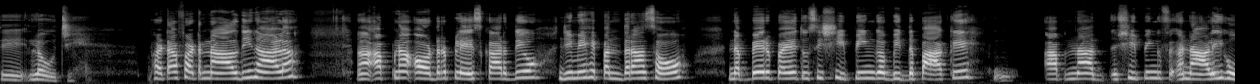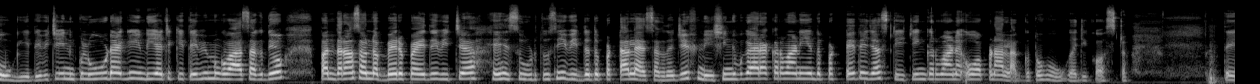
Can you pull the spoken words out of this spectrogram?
ਤੇ ਲਓ ਜੀ। ਫਟਾਫਟ ਨਾਲ ਦੀ ਨਾਲ ਆਪਣਾ ਆਰਡਰ ਪਲੇਸ ਕਰ ਦਿਓ। ਜਿਵੇਂ ਇਹ 1590 ਰੁਪਏ ਤੁਸੀਂ ਸ਼ਿਪਿੰਗ ਵਿਦ ਪਾ ਕੇ ਆਪਣਾ ਸ਼ਿਪਿੰਗ ਨਾਲ ਹੀ ਹੋਊਗੀ। ਇਹਦੇ ਵਿੱਚ ਇਨਕਲੂਡ ਹੈਗੀ ਇੰਡੀਆ 'ਚ ਕਿਤੇ ਵੀ ਮੰਗਵਾ ਸਕਦੇ ਹੋ। 1590 ਰੁਪਏ ਦੇ ਵਿੱਚ ਇਹ ਸੂਟ ਤੁਸੀਂ ਵਿਦ ਦੁਪੱਟਾ ਲੈ ਸਕਦੇ ਹੋ। ਜੇ ਫਿਨਿਸ਼ਿੰਗ ਵਗੈਰਾ ਕਰਵਾਣੀ ਹੈ ਦੁਪੱਟੇ ਤੇ ਜਾਂ ਸਟੀਚਿੰਗ ਕਰਵਾਣਾ ਉਹ ਆਪਣਾ ਅਲੱਗ ਤੋਂ ਹੋਊਗਾ ਜੀ ਕਾਸਟ ਤੇ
